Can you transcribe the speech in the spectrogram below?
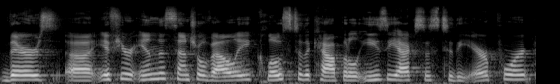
There's, uh, if you're in the Central Valley, close to the capital, easy access to the airport,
